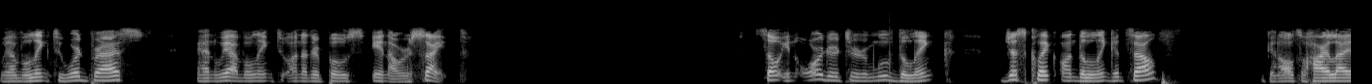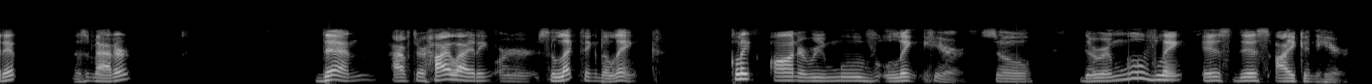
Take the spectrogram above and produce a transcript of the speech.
we have a link to WordPress, and we have a link to another post in our site. So in order to remove the link, just click on the link itself. You can also highlight it, doesn't matter. Then, after highlighting or selecting the link, click on remove link here. So the remove link is this icon here.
